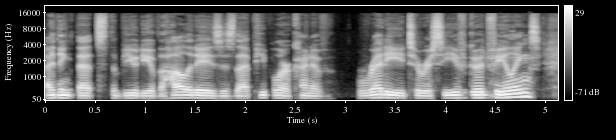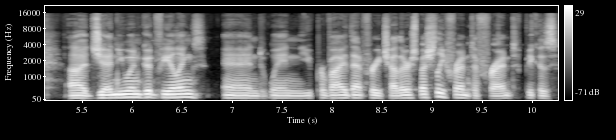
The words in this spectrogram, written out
I think that's the beauty of the holidays is that people are kind of ready to receive good feelings, uh, genuine good feelings, and when you provide that for each other, especially friend to friend, because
